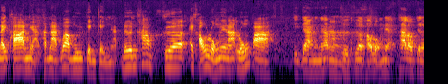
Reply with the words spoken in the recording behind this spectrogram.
ในพรานเนี่ยขนาดว่ามือเก่งๆเนี่ยเดินข้ามเครือไอ้เขาหลงเนี่ยนะหลงป่า อีกอย่างหนึ่งนะครับ อ่า คือเครือเขาหลงเนี่ย ถ้าเราเจอ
